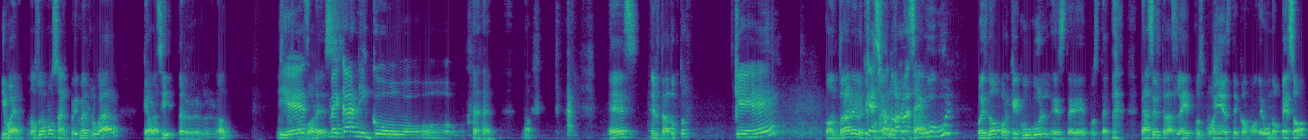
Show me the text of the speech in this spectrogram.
Y bueno, nos vamos al primer lugar, que ahora sí, Y es mecánico. no. Es el traductor. ¿Qué? Contrario a lo que ¿Que eso no lo hace Google? Pues no, porque Google este, pues te, te hace el translate pues muy este, como de uno peso.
